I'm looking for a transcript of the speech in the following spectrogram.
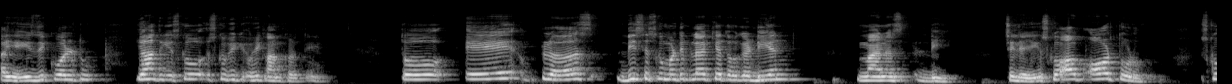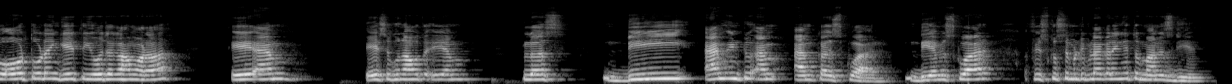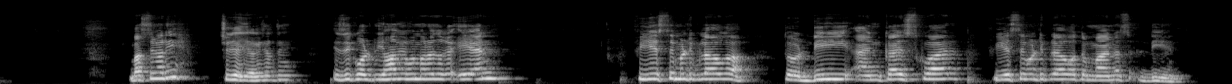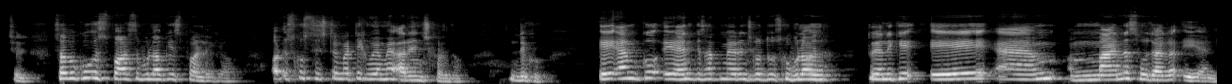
आइए इज़ इक्वल टू यहाँ देखिए इसको इसको भी, वही काम करते हैं। तो ए प्लस डी से इसको मल्टीप्लाई किया तो हो गया डी एन माइनस डी। चलिए इसको अब और तोड़ो। इसको और तोड़ेंगे तो ये हो जाएगा हमारा ए एम, ए से गुना हो तो a m plus d m into m m का स्क्वायर। डी एम स्क्वायर, फिर इसको से मल्टीप्लाई करेंगे तो माइनस डी एम बस हमारी चलिए आगे चलते हैं। इज़ इक्वल टू, यहाँ भी हमारा हो जाएगा ए एन, फिर ये इससे मल्टीप्लाई होगा तो डी एन का स्क्वायर, फिर ये से मल्टीप्लाई होगा तो माइनस डी एन। चलिए, सबको उस पार्ट से बुला के इस पार लेके आओ और इसको सिस्टमेटिक वे में अरेंज कर दो। देखो ए एम को ए एन के साथ में अरेंज कर दो, उसको बुलाओ इधर। तो यानी कि ए एम माइनस हो जाएगा ए एन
